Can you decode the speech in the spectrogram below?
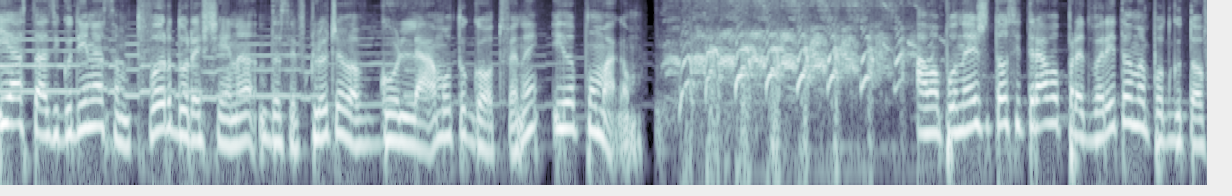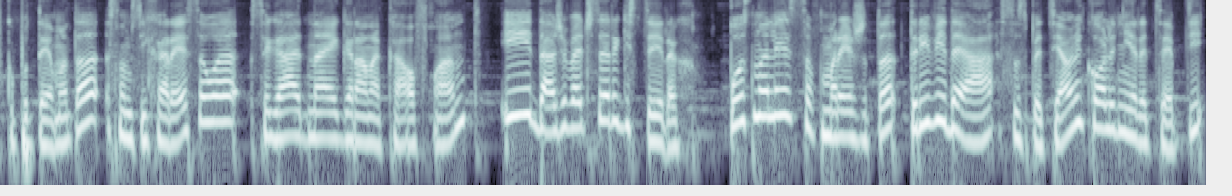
И аз тази година съм твърдо решена да се включа в голямото готвене и да помагам. Ама понеже то си трябва предварителна подготовка по темата, съм си харесала сега една игра на Kaufland и даже вече се регистрирах. Пуснали са в мрежата три видеа с специални коледни рецепти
